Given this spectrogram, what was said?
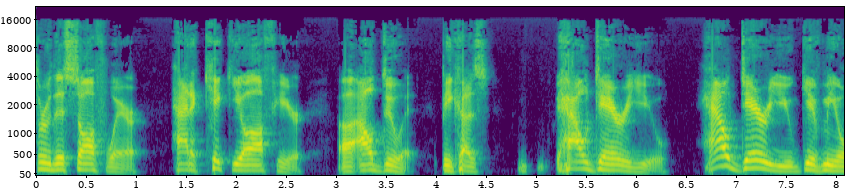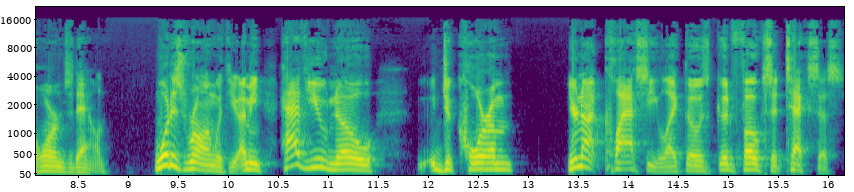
through this software how to kick you off here, uh, I'll do it because how dare you? How dare you give me a horns down? What is wrong with you? I mean, have you no decorum? You're not classy like those good folks at Texas.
